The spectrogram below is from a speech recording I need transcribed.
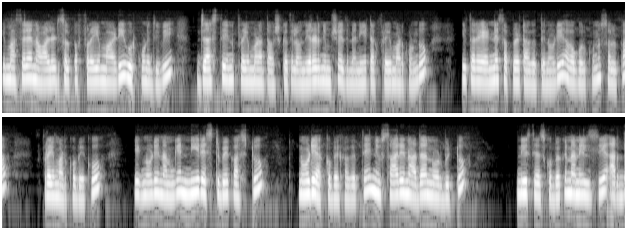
ಈ ಮಸಾಲೆ ನಾವು ಆಲ್ರೆಡಿ ಸ್ವಲ್ಪ ಫ್ರೈ ಮಾಡಿ ಹುರ್ಕೊಂಡಿದ್ದೀವಿ ಜಾಸ್ತಿ ಏನು ಫ್ರೈ ಮಾಡೋಂಥ ಅವಶ್ಯಕತೆ ಇಲ್ಲ. ಒಂದು ಎರಡು ನಿಮಿಷ ಇದನ್ನು ನೀಟಾಗಿ ಫ್ರೈ ಮಾಡಿಕೊಂಡು ಈ ಥರ ಎಣ್ಣೆ ಸಪ್ರೇಟ್ ಆಗುತ್ತೆ ನೋಡಿ. ಅವಾಗವರೆಗೂ ಸ್ವಲ್ಪ ಫ್ರೈ ಮಾಡ್ಕೋಬೇಕು. ಈಗ ನೋಡಿ ನಮಗೆ ನೀರು ಎಷ್ಟು ಬೇಕೋ ಅಷ್ಟು ನೋಡಿ ಹಾಕ್ಕೋಬೇಕಾಗುತ್ತೆ. ನೀವು ಸಾರಿನ ಅದ ನೋಡಿಬಿಟ್ಟು ನೀರು ಸೇರಿಸ್ಕೋಬೇಕು. ನಾನು ಇಲ್ಲಿ ಅರ್ಧ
